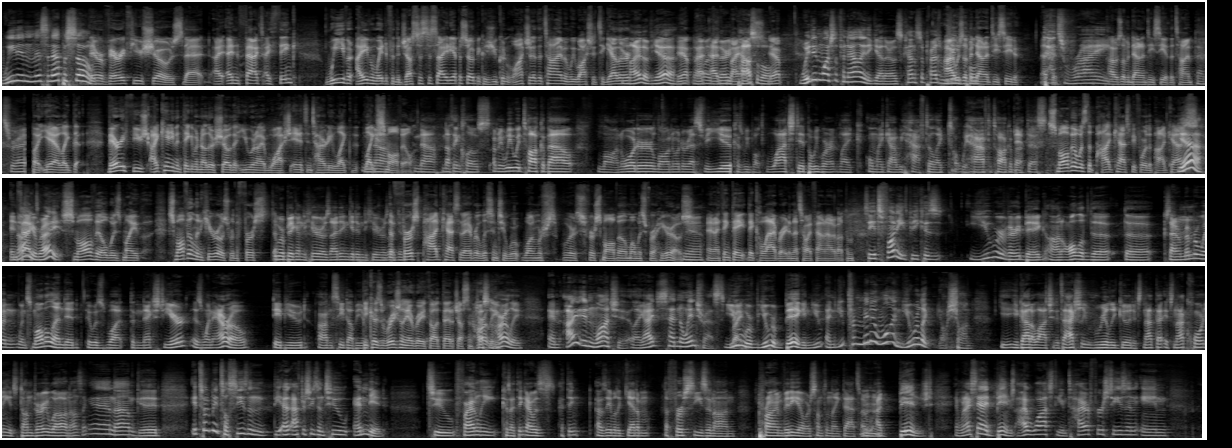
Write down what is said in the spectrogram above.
We didn't miss an episode. There are very few shows that I. In fact, I think we even I even waited for the Justice Society episode because you couldn't watch it at the time, and we watched it together. Might have, yeah. Yep, that at- was at very my house. possible. Yep. We didn't watch the finale together. I was kind of surprised. We I was living pull- down in DC. To, at the- That's right. I was living down in DC at the time. That's right. But yeah, like the, very few. Sh- I can't even think of another show that you and I watched in its entirety like like No, Smallville. No, nothing close. I mean, we would talk about Law and Order, Law and Order SVU, because we both watched it, but we weren't like, oh my god, we have to like, talk, we have to talk about this. Smallville was the podcast before the podcast. Yeah. in No, fact, you're right. Smallville was my Smallville and Heroes were the first. We were big into Heroes. I didn't get into Heroes. The first podcast that I ever listened to, were, one was, was for Smallville and one was for Heroes. Yeah. And I think they they collaborated, and that's how I found out about them. See, it's funny because you were very big on all of the the because I remember when when Smallville ended, it was what the next year is when Arrow debuted on CW. Because originally everybody thought that Justin Hartley. Justin Harley. And I didn't watch it. Like I just had no interest. You Right. were you were big, and you and you from minute one you were like, "Oh, Sean, you, you got to watch it. It's actually really good. It's not that it's not corny. It's done very well." And I was like, "Eh, no, I'm good." It took me until season the after season two ended to finally because I think I was I think I was able to get them the first season on Prime Video or something like that. So I, I binged, and when I say I binged, I watched the entire first season in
